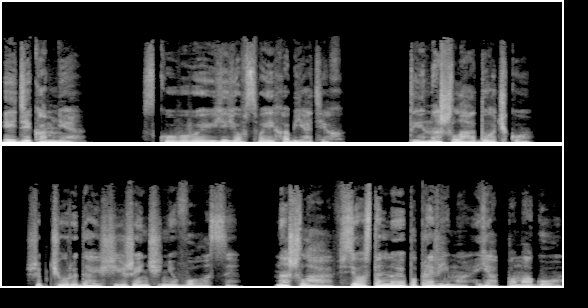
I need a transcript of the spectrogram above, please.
Иди ко мне. Сковываю ее в своих объятиях. Ты нашла дочку. Шепчу рыдающей женщине в волосы. Нашла, все остальное поправимо, я помогу.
